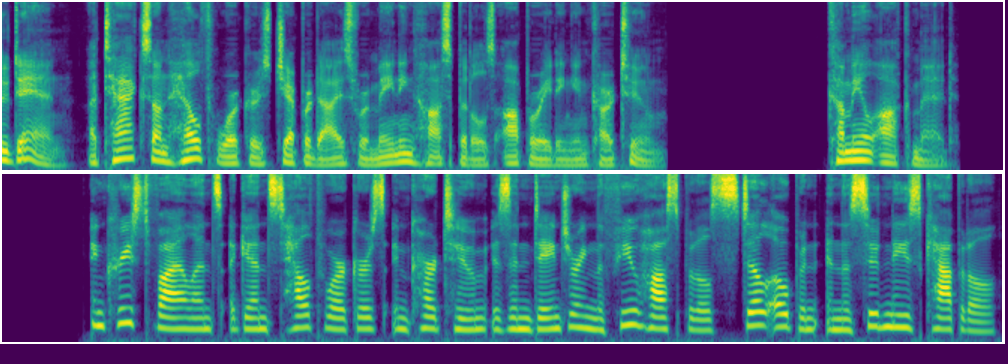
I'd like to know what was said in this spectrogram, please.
Sudan attacks on health workers jeopardize remaining hospitals operating in Khartoum. Kaamil Ahmed. Increased violence against health workers in Khartoum is endangering the few hospitals still open in the Sudanese capital,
